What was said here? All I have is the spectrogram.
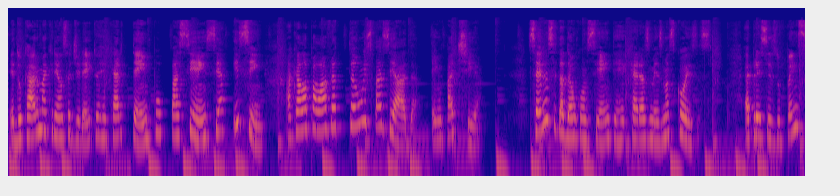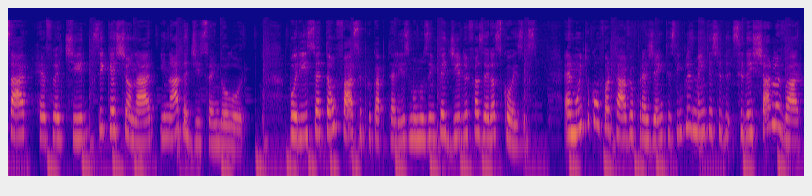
Educar uma criança direito requer tempo, paciência e sim, aquela palavra tão esvaziada, empatia. Ser um cidadão consciente requer as mesmas coisas. É preciso pensar, refletir, se questionar e nada disso é indolor. Por isso é tão fácil para o capitalismo nos impedir de fazer as coisas. É muito confortável para a gente simplesmente se deixar levar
